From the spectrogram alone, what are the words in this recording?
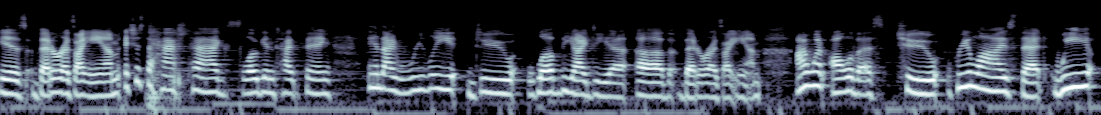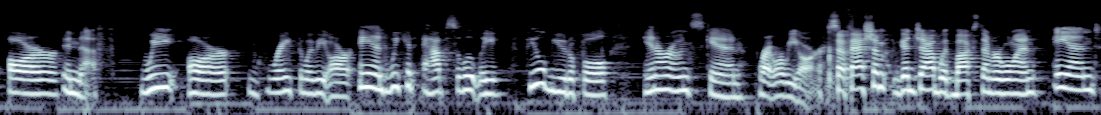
is better as I am. It's just a hashtag slogan type thing. And I really do love the idea of better as I am. I want all of us to realize that we are enough. We are great the way we are, and we can absolutely feel beautiful in our own skin right where we are. So Fashom, good job with box number one and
